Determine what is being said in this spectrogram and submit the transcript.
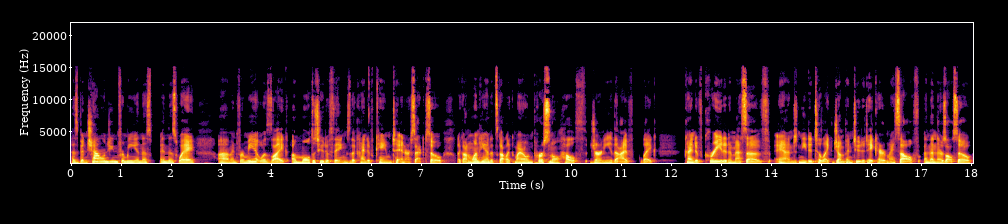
has been challenging for me in this, in this way. Um, and for me, it was like a multitude of things that kind of came to intersect. So like on one hand, it's got like my own personal health journey that I've like, kind of created a mess of and needed to like jump into to take care of myself. And then there's also,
